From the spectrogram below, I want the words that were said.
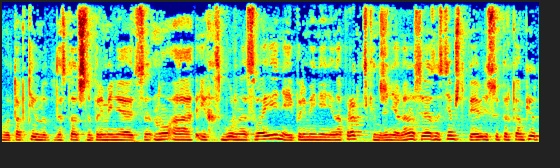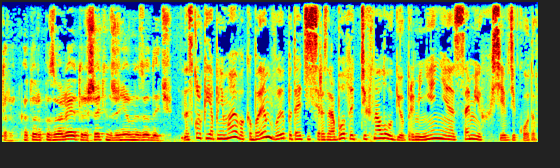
Вот активно достаточно применяются. Ну, а их сборное освоение и применение на практике инженера, оно связано с тем, что появились суперкомпьютеры, которые позволяют решать инженерные задачи. Насколько я понимаю, в АКБМ вы пытаетесь разработать технологию применения самих CFD-кодов.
